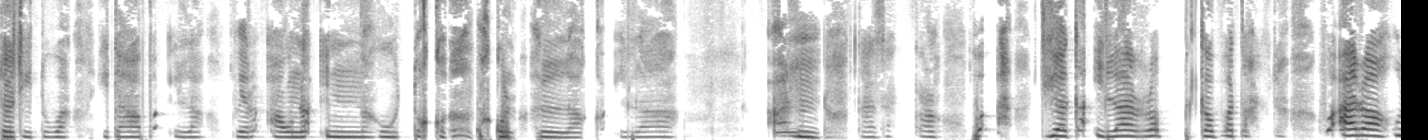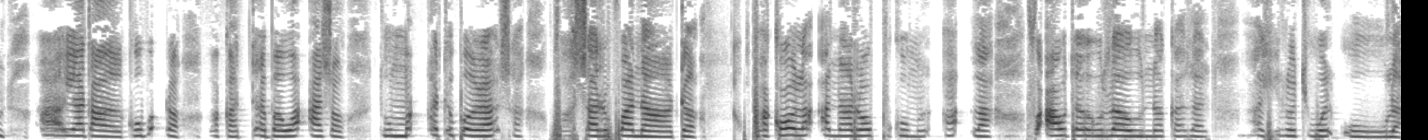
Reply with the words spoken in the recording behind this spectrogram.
ida apa ila fir'auna innahu taqa fakul halaka ila. An tasaka wa dia ka ila rabbika fatahna wa arahul ayat al kubra wa kataba wa aso tuma ada berasa fasarfanada Fakola ana rabbukum a'la fa'audahu lahu nakalal akhirat wal ula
